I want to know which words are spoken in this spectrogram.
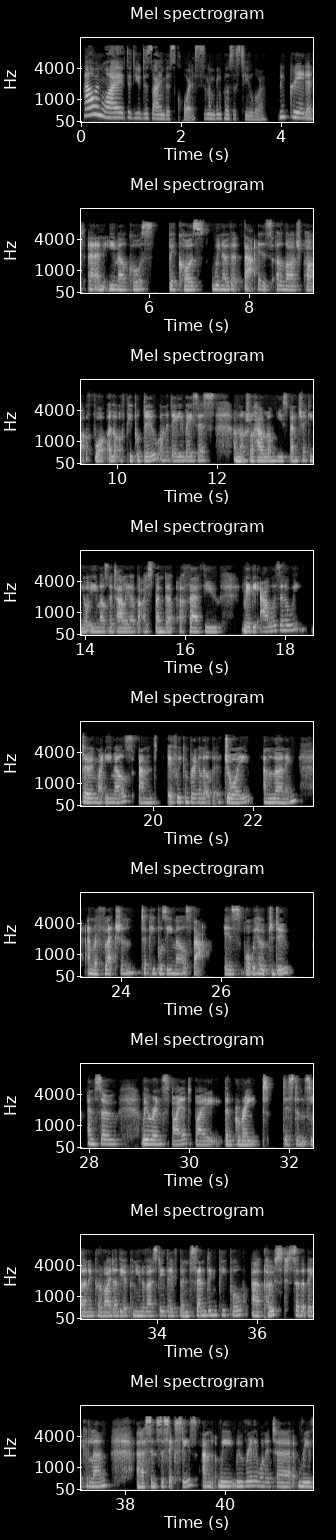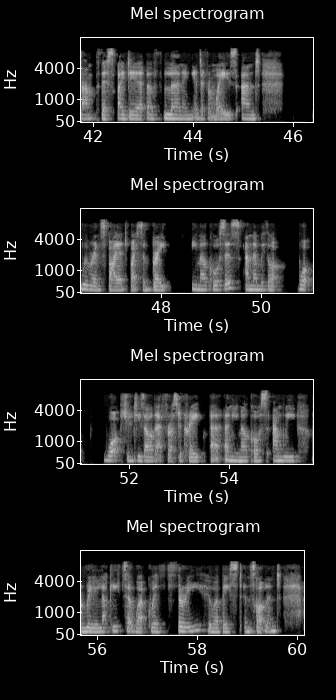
How and why did you design this course? And I'm going to pose this to you, Laura. We created an email course because we know that that is a large part of what a lot of people do on a daily basis. I'm not sure how long you spend checking your emails, Natalia, but I spend a, a, fair few, maybe hours in a week doing my emails. And if we can bring a little bit of joy and learning and reflection to people's emails, that is what we hope to do. And so we were inspired by the great distance learning provider, the Open University. They've been sending people uh, post so that they can learn uh, since the 60s. And we, we really wanted to revamp this idea of learning in different ways. And we were inspired by some great email courses. And then we thought, what what opportunities are there for us to create a, an email course? And we were really lucky to work with THRE who are based in Scotland.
